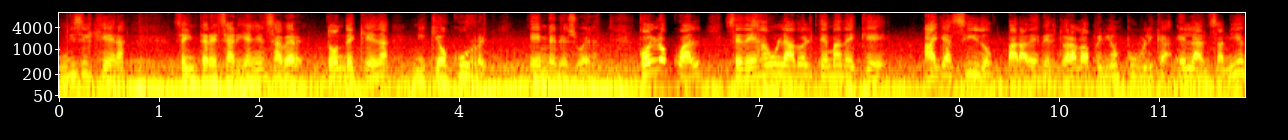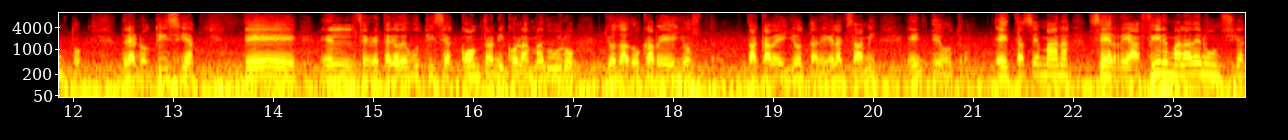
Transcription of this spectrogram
ni siquiera se interesarían en saber dónde queda ni qué ocurre en Venezuela. Con lo cual se deja a un lado el tema de que haya sido para desvirtuar a la opinión pública el lanzamiento de la noticia del el secretario de Justicia contra Nicolás Maduro, Yodado Cabellos, Cabello, Tarek El Aksami, entre otros. Esta semana se reafirma la denuncia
